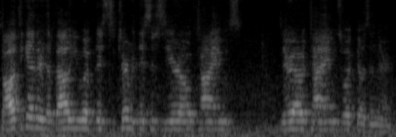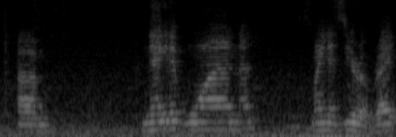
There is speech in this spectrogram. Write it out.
So altogether, the value of this determined, this is 0 times 0 times what goes in there? Um, negative 1 minus 0, right?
